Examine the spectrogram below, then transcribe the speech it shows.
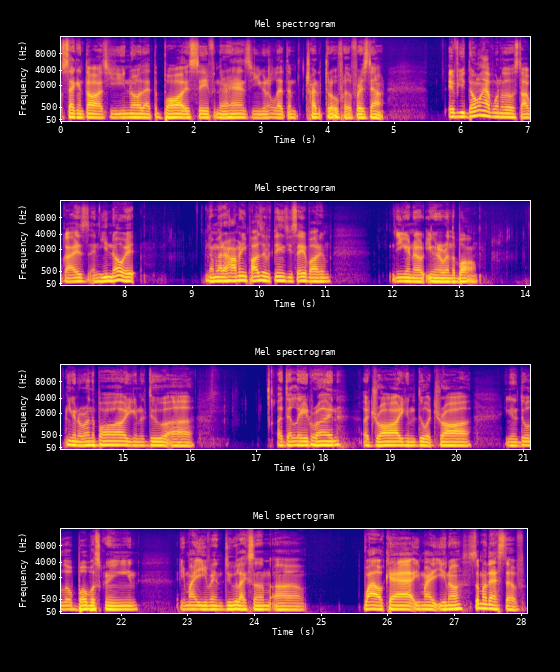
second thoughts. You, you know that the ball is safe in their hands, and you're gonna let them try to throw for the first down. If you don't have one of those top guys and you know it, no matter how many positive things you say about him, you're gonna you're gonna run the ball. You're gonna run the ball. You're gonna do a a delayed run, a draw. You're gonna do a draw. You're gonna do a little bubble screen. You might even do like some uh, wildcat. You might you know some of that stuff.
